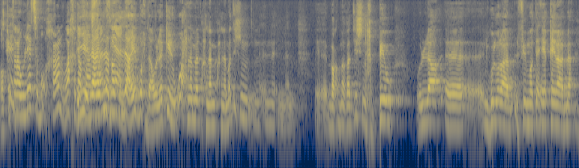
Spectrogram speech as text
أوكي؟ ترى ولات مؤخرا واخدة هي لا لا, لا غير بوحدها ولكن هو إحنا ما إحنا إحنا ما غاديش ما غاديش نخبيو ولا آه، نقولوا راه الفيلم الوثائقي راه ما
